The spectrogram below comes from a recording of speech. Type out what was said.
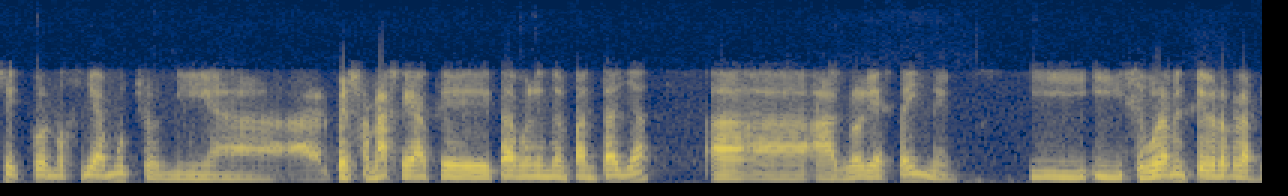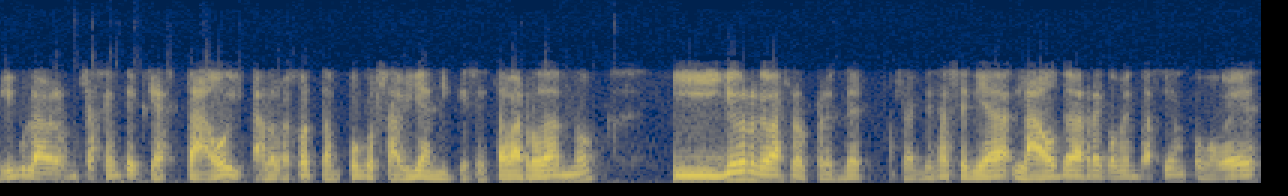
se conocía mucho ni al personaje al que estaba poniendo en pantalla, a, a Gloria Steinem. Y, y, seguramente creo que la película habrá mucha gente que hasta hoy a lo mejor tampoco sabía ni que se estaba rodando y yo creo que va a sorprender. O sea que esa sería la otra recomendación, como ves,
